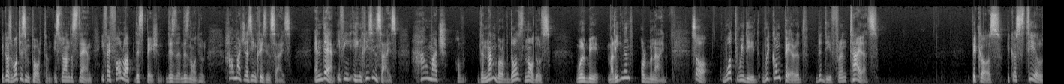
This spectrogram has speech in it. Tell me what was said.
Because what is important is to understand, if I follow up this patient, this, this nodule, how much does it increase in size? And then, if it increases in size, how much of the number of those nodules will be malignant or benign? So what we did, we compared the different TI-RADS. Because, because still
